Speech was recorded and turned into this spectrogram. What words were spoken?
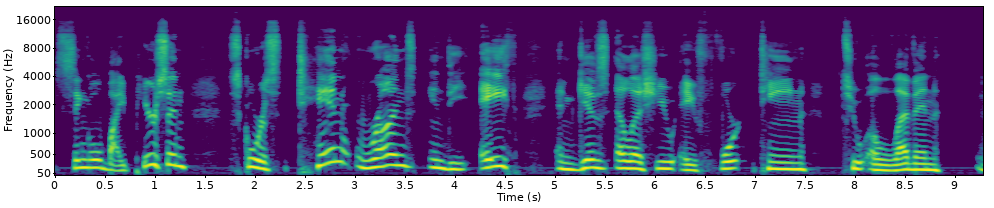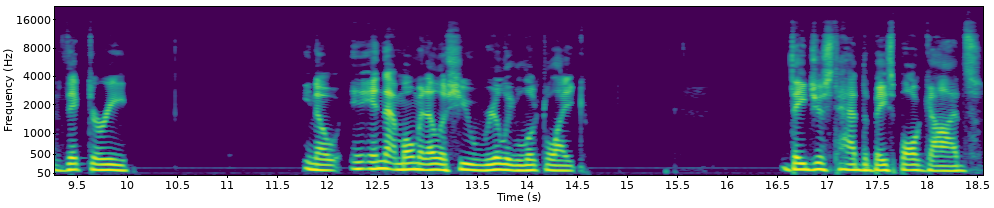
single by Pearson. Scores 10 runs in the eighth and gives LSU a 14 to 11 victory. You know, in, in that moment, LSU really looked like they just had the baseball gods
